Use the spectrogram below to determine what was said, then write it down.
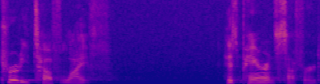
pretty tough life. His parents suffered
